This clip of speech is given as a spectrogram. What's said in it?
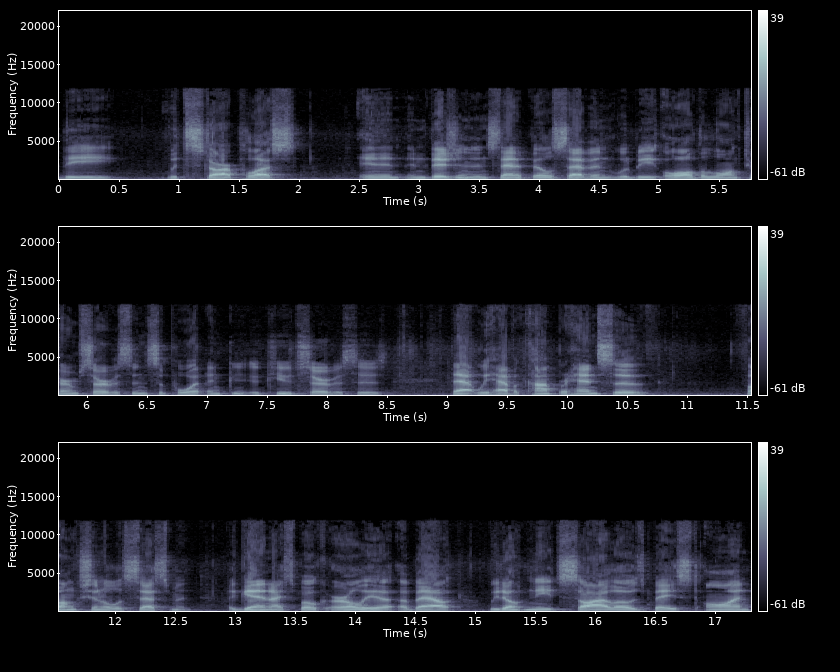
the, with Star Plus, in- envisioned in Senate Bill 7 would be all the long-term service and support and acute services, that we have a comprehensive functional assessment. Again, I spoke earlier about we don't need silos based on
